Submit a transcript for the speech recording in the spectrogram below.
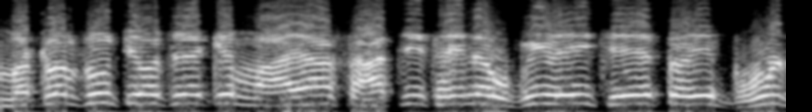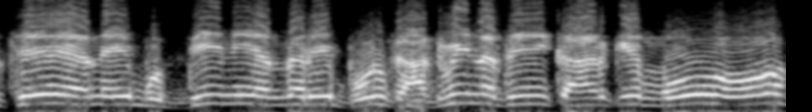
મતલબ શું થયો છે કે માયા સાચી થઈને ઊભી રહી છે તો એ ભૂલ છે અને એ બુદ્ધિની અંદર એ ભૂલ કાઢવી નથી કારણ કે મોહ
